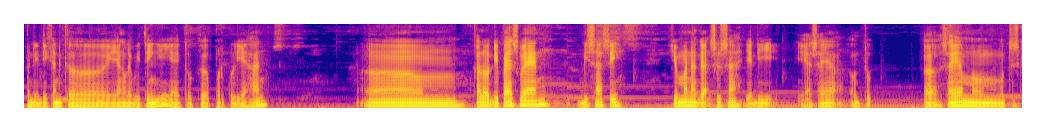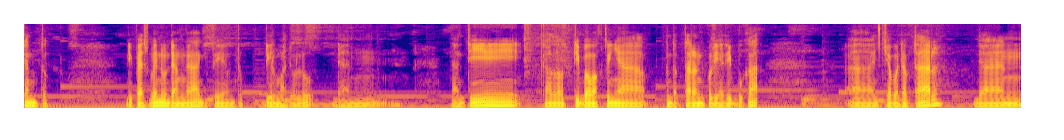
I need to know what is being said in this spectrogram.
pendidikan ke yang lebih tinggi yaitu ke perkuliahan. Um, kalau di PSBN bisa sih cuman agak susah. Jadi ya saya untuk uh, saya memutuskan untuk di PSBN udah enggak gitu ya untuk di rumah dulu dan nanti kalau tiba waktunya pendaftaran kuliah dibuka uh, coba daftar dan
